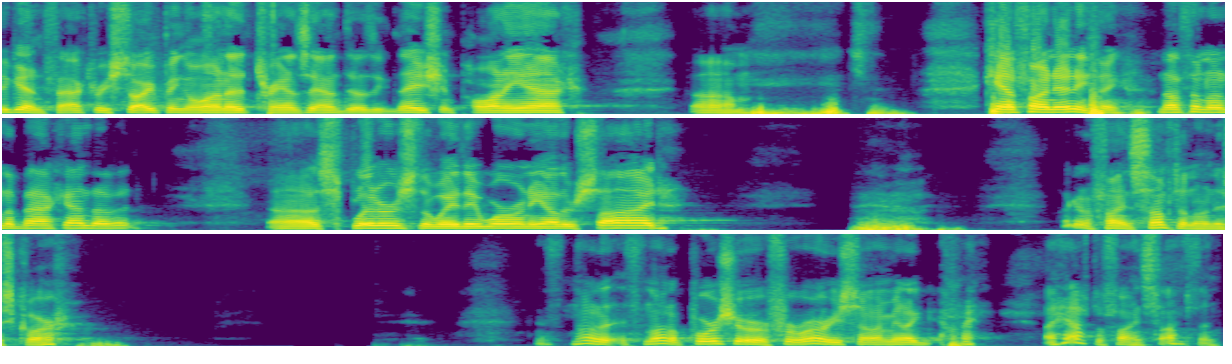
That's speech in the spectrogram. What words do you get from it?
again, factory striping on it, Trans Am designation, Pontiac. Um, can't find anything, nothing on the back end of it. Uh, splitters the way they were on the other side. I got to find something on this car. It's not a, it's not a Porsche or a Ferrari, so I mean, I, I have to find something.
